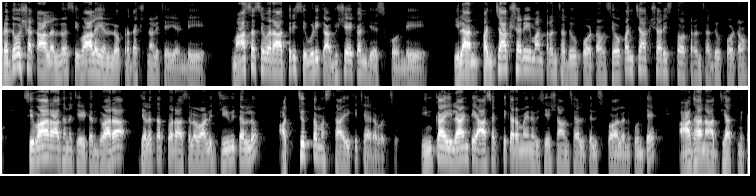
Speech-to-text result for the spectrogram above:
ప్రదోష కాలంలో శివాలయంలో ప్రదక్షిణలు చేయండి. మాస శివరాత్రి శివుడికి అభిషేకం చేసుకోండి. ఇలా పంచాక్షరి మంత్రం చదువుకోవటం శివపంచాక్షరి స్తోత్రం చదువుకోవటం శివారాధన చేయటం ద్వారా జలతత్వ రాశుల వాళ్ళు జీవితంలో అత్యుత్తమ స్థాయికి చేరవచ్చు. ఇంకా ఇలాంటి ఆసక్తికరమైన విశేషాంశాలు తెలుసుకోవాలనుకుంటే ఆధాన ఆధ్యాత్మిక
